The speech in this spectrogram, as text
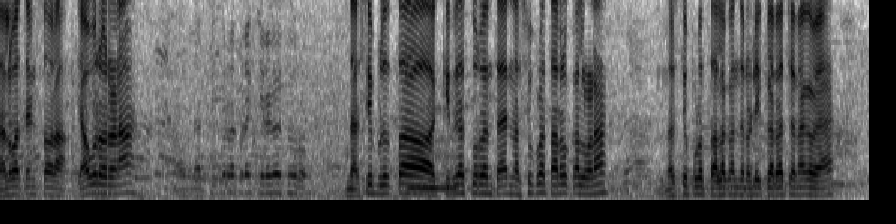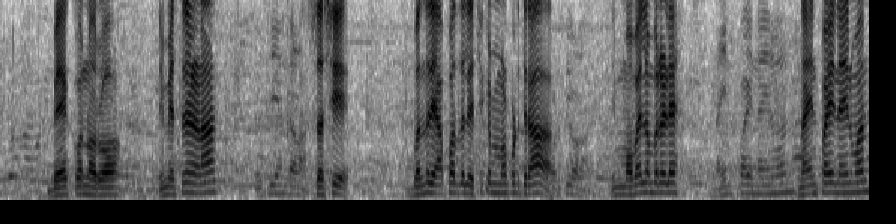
ನಲ್ವತ್ತೆಂಟು ಸಾವಿರ. ಯಾವ ಊರು ಅಣ್ಣ? ನರಸೀಪುರ ಹತ್ರ ಕಿರಗಸೂರು. ನರಸೀಪುರ ಕಿರ್ಗಸ್ತೂರ್ ಅಂತ. ನರಸೀಪುರ ತಾಲೂಕು ಅಲ್ವಣ ನರಸೀಪುರ ತಾಲೂಕು ಅಂತ ನೋಡಿ ಕರ ಚೆನ್ನಾಗವೆ. ಬೇಕು ಅನ್ನೋರು. ನಿಮ್ಮ ಹೆಸರೇನಣ್ಣ ಶಶಿ ಅಂತ ಅಣ್ಣ. ಶಶಿ. ಬಂದರೆ ವ್ಯಾಪಾರದಲ್ಲಿ ಹೆಚ್ಚು ಕಮ್ಮಿ ಮಾಡ್ಕೊಡ್ತೀರಾ? ನಿಮ್ಮ ಮೊಬೈಲ್ ನಂಬರ್ ಹೇಳಿ. Nine five nine one nine five nine one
